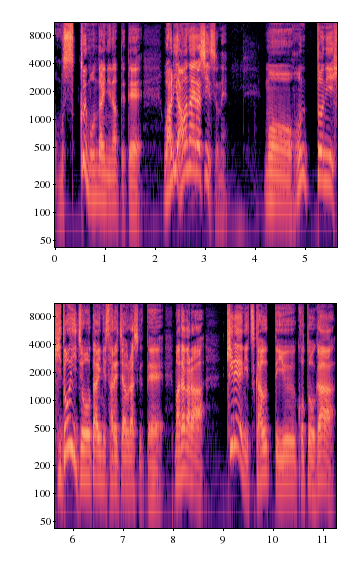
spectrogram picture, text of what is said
もうすっごい問題になってて割り合わないらしいんですよね。もう本当にひどい状態にされちゃうらしくてまあだから綺麗に使うっていうことが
